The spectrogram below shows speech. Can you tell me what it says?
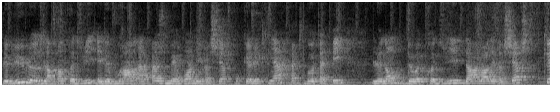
Le but du lancement de produit est de vous rendre à la page numéro 1 des recherches pour que le client, quand il va taper le nom de votre produit dans la barre des recherches, que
